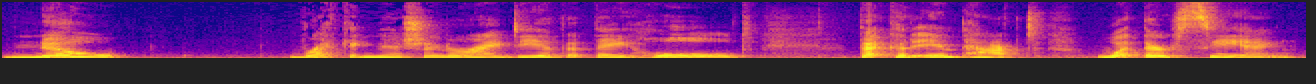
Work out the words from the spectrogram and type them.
no recognition or idea that they hold that could impact what they're seeing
